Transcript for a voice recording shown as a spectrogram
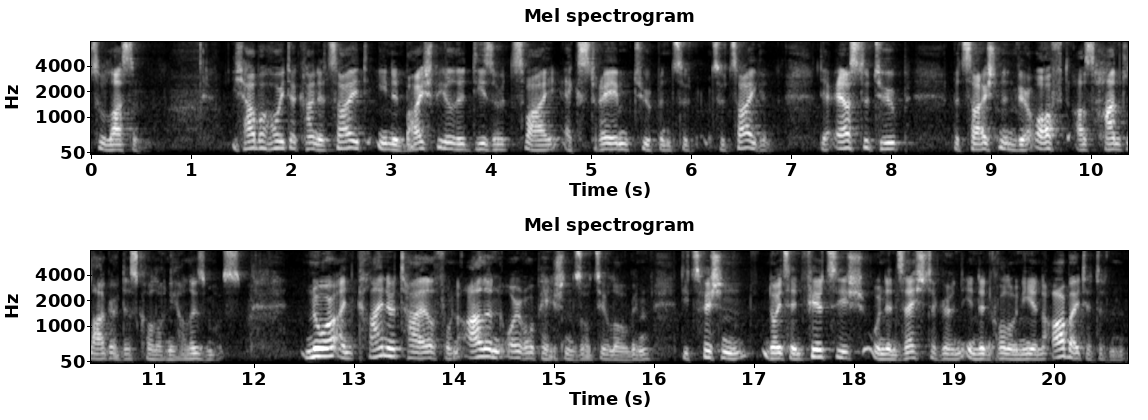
zu lassen. Ich habe heute keine Zeit, Ihnen Beispiele dieser zwei Extremtypen zu, zu zeigen. Der erste Typ bezeichnen wir oft als Handlager des Kolonialismus. Nur ein kleiner Teil von allen europäischen Soziologen, die zwischen 1940 und den 60ern in den Kolonien arbeiteten,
